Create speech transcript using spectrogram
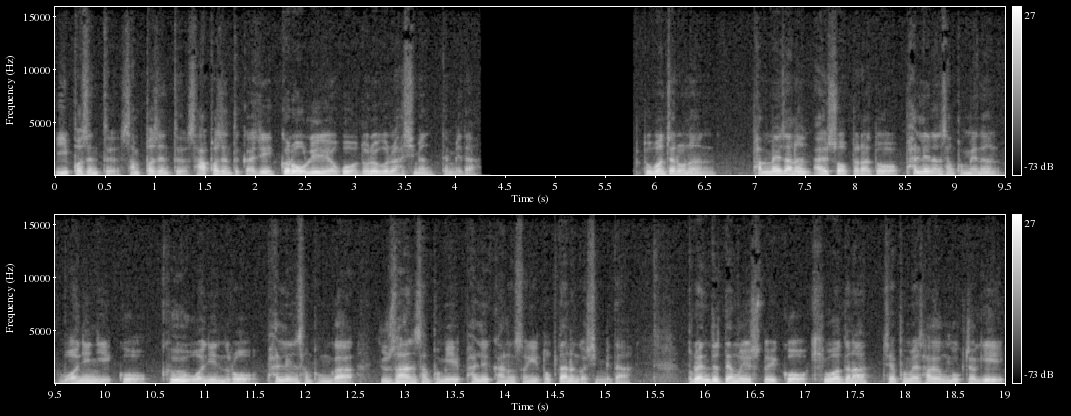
2%, 3%, 4%까지 끌어올리려고 노력을 하시면 됩니다. 두 번째로는 판매자는 알 수 없더라도 팔리는 상품에는 원인이 있고 그 원인으로 팔린 상품과 유사한 상품이 팔릴 가능성이 높다는 것입니다. 브랜드 때문일 수도 있고 키워드나 제품의 사용 목적이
